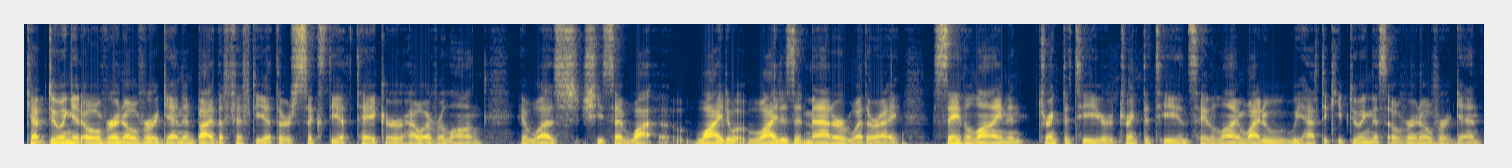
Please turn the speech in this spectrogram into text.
kept doing it over and over again. And by the 50th or 60th take or however long it was she said why why do why does it matter whether I say the line and drink the tea or drink the tea and say the line? Why do we have to keep doing this over and over again?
